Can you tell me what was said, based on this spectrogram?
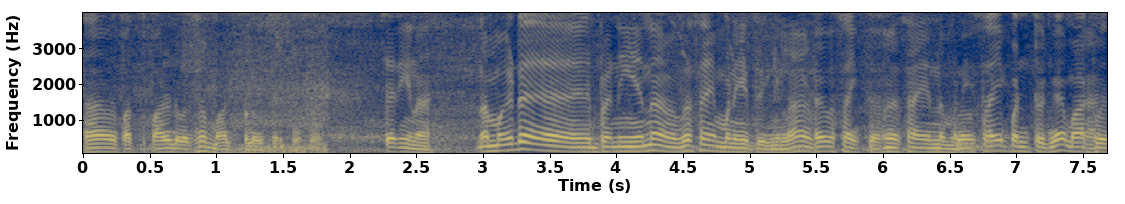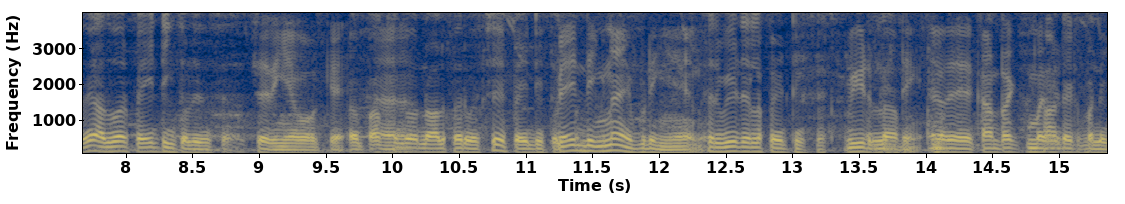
நான் பத்து பன்னெண்டு வருஷம் மாட்டு பண்ணி வச்சுருக்கேன் சார். சரிங்கண்ணா. நம்மக்கிட்ட இப்போ நீங்கள் என்ன விவசாயம் பண்ணிக்கிட்டு இருக்கீங்களா விவசாயம் சார். விவசாயம் இந்த மாதிரி விவசாயம் பண்ணிட்டு இருக்கேன் மாட்டு விவசாயம் அது ஒரு பெயிண்டிங் தொழில் சார். சரிங்க ஓகே. பசங்க ஒரு நாலு பேர் வச்சு பெயிண்டிங் பெயிண்டிங்னா எப்படிங்க? சார் வீடு எல்லாம் பெயிண்டிங் சார். வீடு பெயிண்டிங் அது கான்ட்ராக்ட் மாதிரி கான்டாக்ட் பண்ணி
